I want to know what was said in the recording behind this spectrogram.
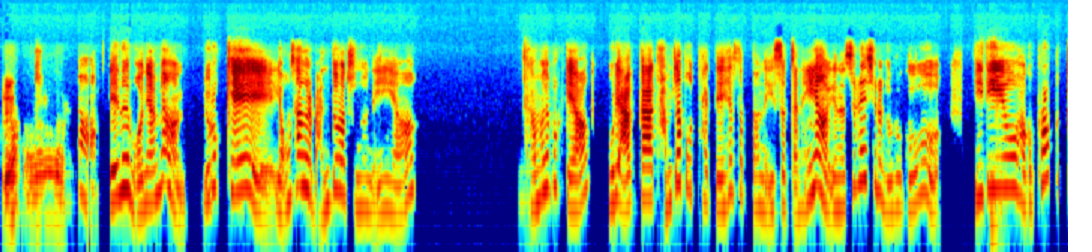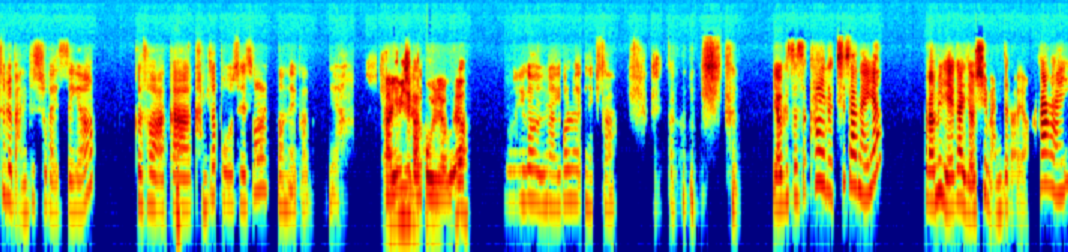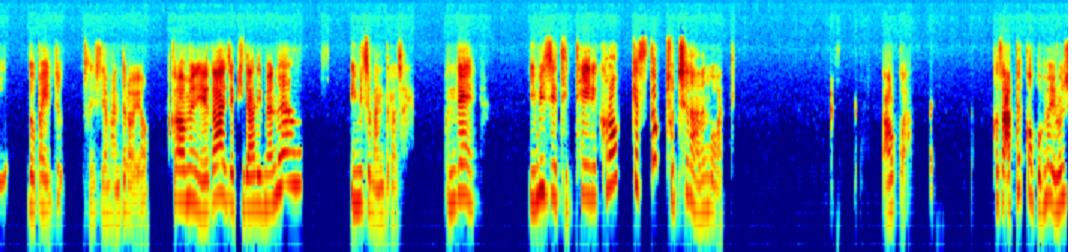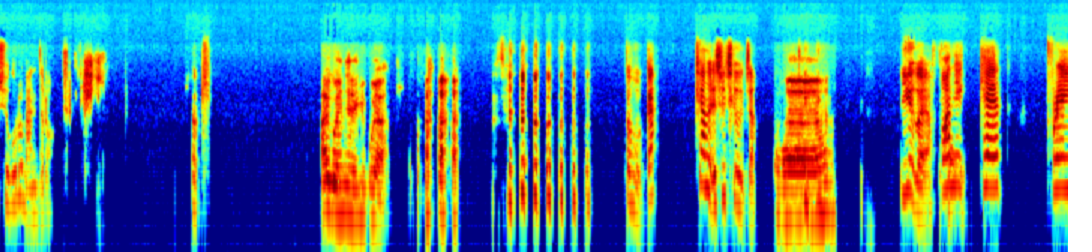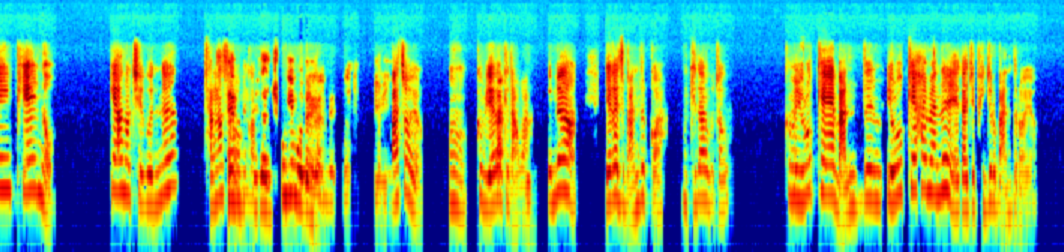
그래요? 오. 어, 얘는 뭐냐면 요렇게 영상을 만들어 주는 애예요. 제가 한번 해볼게요. 우리 아까 감자봇 할 때 했었던 애 있었잖아요. 얘는 슬래시를 누르고 디디오 하고 프롬프트를 만들 수가 있어요. 그래서 아까 감자봇에서 했던 애가 뭐냐. 아, 이미지 갖고 오려고요? 어, 이거 그냥 이걸로 해 그냥 귀찮아. 여기서 스카이를 치잖아요. 그러면 얘가 열심히 만들어요. 하이 노바이드 그래서 이제 만들어요. 그러면 얘가 이제 기다리면은 이미지 만들어져요. 근데 이미지 디테일이 그렇게 썩 좋지는 않은 것 같아. 나올 거야. 그래서 앞에 거 보면 이런 식으로 만들어. 이렇게. 아이고, 웬일, 이게 뭐야? 또 볼까? 피아노 열심히 치우죠. 아, 이게 뭐야? Funny cat playing piano. 피아노 치고 있는 장난스러운 거. 스탠드 초기 모델 같네. 맞아요. 응. 그럼 얘가 이렇게 나와. 그러면 얘가 이제 만들 거야. 그럼 기다려보자고. 그러면 이렇게 만들, 이렇게 하면은 얘가 이제 비디오로 만들어요.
